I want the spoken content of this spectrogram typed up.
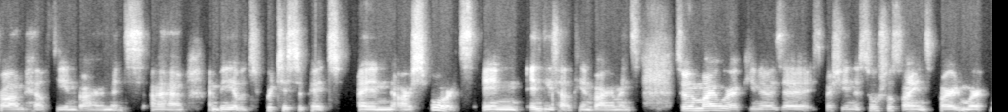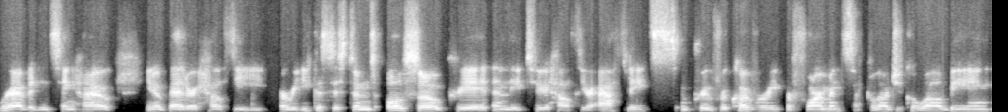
from healthy environments uh, and being able to participate in our sports in, in these healthy environments. So in my work, you know, as a, especially in the social science part, we're, we're evidencing how, you know, better healthy ecosystems also create and lead to healthier athletes, improve recovery, performance, psychological well-being,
